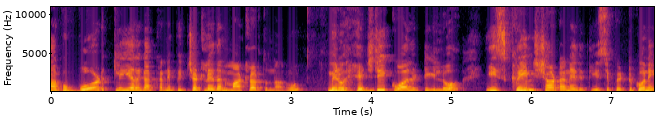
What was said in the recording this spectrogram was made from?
మాకు బోర్డ్ క్లియర్గా కనిపించట్లేదని మాట్లాడుతున్నారు. మీరు హెచ్డి క్వాలిటీలో ఈ స్క్రీన్ షాట్ అనేది తీసి పెట్టుకొని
